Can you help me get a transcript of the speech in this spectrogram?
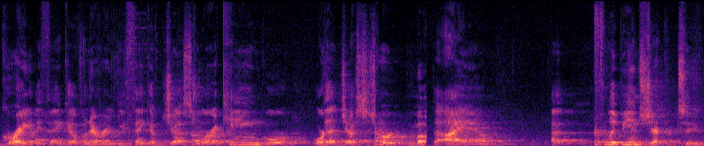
Great to think of whenever you think of justice or a king or, or that justice. Or the I am. Uh, Philippians chapter 2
